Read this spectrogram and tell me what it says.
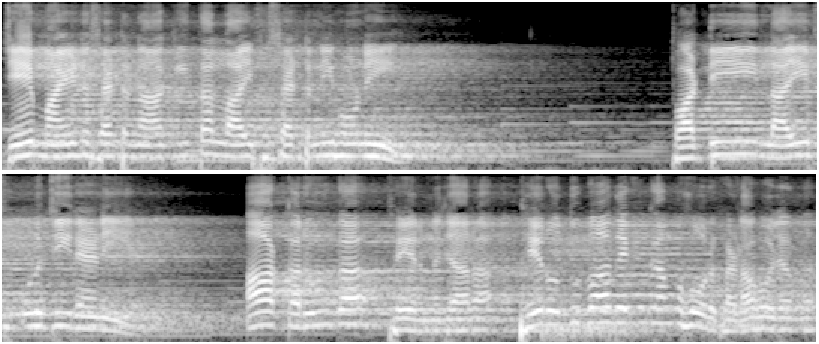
ਜੇ ਮਾਈਂਡ ਸੈੱਟ ਨਾ ਕੀਤਾ ਲਾਈਫ ਸੈੱਟ ਨਹੀਂ ਹੋਣੀ। ਤੁਹਾਡੀ ਲਾਈਫ ਉਲਝੀ ਰਹਿਣੀ ਹੈ। ਆ ਕਰੂੰਗਾ, ਫੇਰ ਨਜ਼ਾਰਾ। ਫਿਰ ਉਸ ਤੋਂ ਬਾਅਦ ਇੱਕ ਕੰਮ ਹੋਰ ਖੜਾ ਹੋ ਜਾਂਦਾ।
